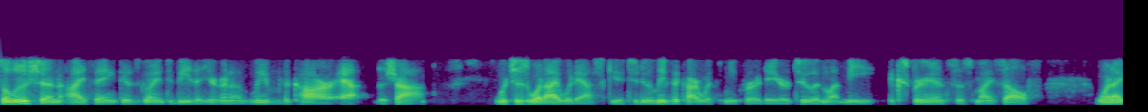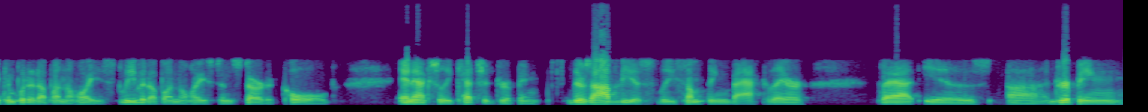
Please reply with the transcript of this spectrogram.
solution, I think, is going to be that you're going to leave the car at the shop which is what I would ask you to do. Leave the car with me for a day or two and let me experience this myself when I can put it up on the hoist. Leave it up on the hoist and start it cold and actually catch it dripping. There's obviously something back there that is uh, dripping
